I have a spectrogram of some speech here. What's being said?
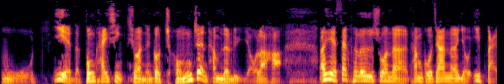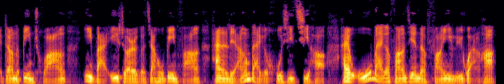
五页的公开信，希望能够重振他们的旅游了哈。而且塞浦路斯说呢，他们国家呢有一百张的病床，一百一十二个加护病房，还有两百个呼吸器哈，还有五百个房间的防疫旅馆哈，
